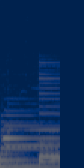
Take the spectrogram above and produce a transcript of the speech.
you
